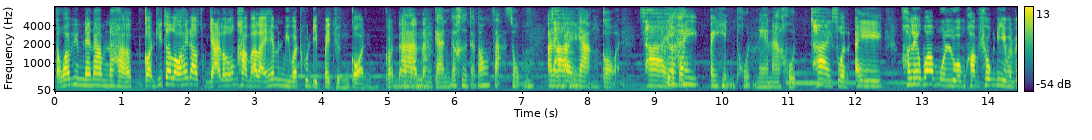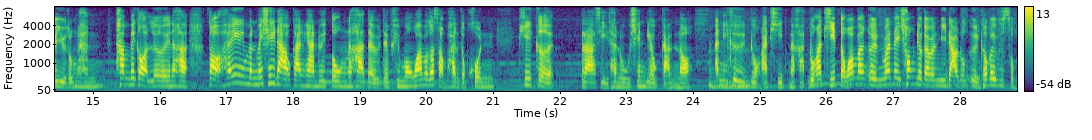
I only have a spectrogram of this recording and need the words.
แต่ว่าพิมพ์แนะนำนะคะ ก่อนที่จะรอให้ดาวสุกร์ย้ายเราต้องทำอะไรให้มันมีวัตถุดิบไปถึงก่อนก่อนหน้าอ่านั้นเหมืนะอนกันก็คือจะต้องสะสมอะไรใช่บางอย่างก่อนใช่เพื่แล้วก็ให้ไปเห็นผลในอนาคต ใช่ส่วนไอเขาเรียกว่ามวลรวมความโชคดีมันไปอยู่ตรงนั้นทำไปก่อนเลยนะคะ ต่อให้มันไม่ใช่ดาวการงานโดยตรงนะคะ แต่แต่พิมมองว่ามันก็สัมพันธ์กับคนที่เกิด ราศีธนูเช่นเดียวกันเนาะอันนี้คือดวงอาทิตย์นะคะ ดวงอาทิตย์แต่ว่าบังเอิญว่าในช่องเดียวกันมันมีดาวดวงอื่นเข้าไปผสม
